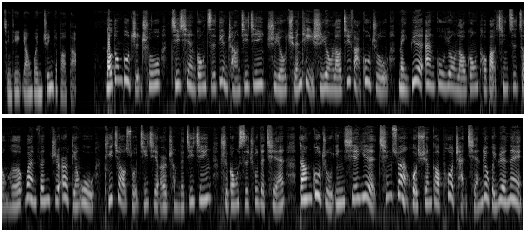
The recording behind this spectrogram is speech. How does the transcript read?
请听杨文君的报道。劳动部指出，积欠工资垫偿基金是由全体适用劳基法雇主每月按雇佣劳工投保薪资总额万分之二点五提缴所集结而成的基金，是公司出的钱。当雇主因歇业、清算或宣告破产前六个月内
